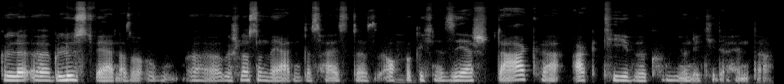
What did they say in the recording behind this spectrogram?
gelöst werden, also äh, geschlossen werden. Das heißt, da ist auch mhm. wirklich eine sehr starke, aktive Community dahinter.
